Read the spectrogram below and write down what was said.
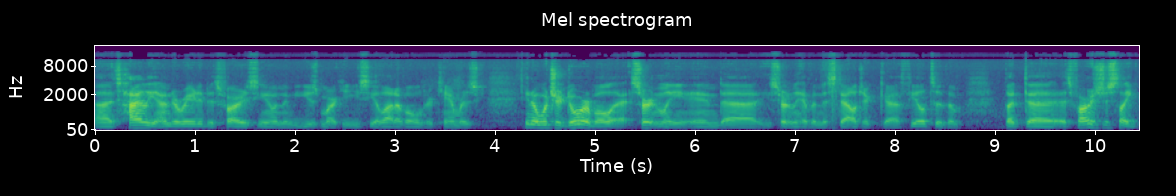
Uh, it's highly underrated as far as, you know, in the used market, you see a lot of older cameras, you know, which are durable, uh, certainly, and uh, you certainly have a nostalgic uh, feel to them. But uh, as far as just like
